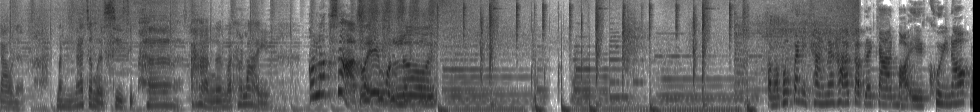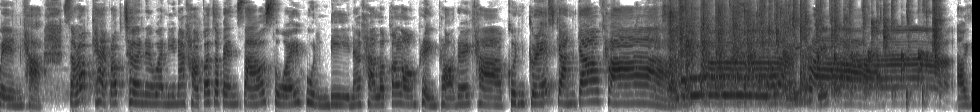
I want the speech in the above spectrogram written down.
เราเนี่ย มันน่าจะเหมือน 45 หาเงินมาเท่าไหร่ ก็รักษาตัวเองหมดเลยกลับมาพบกันอีกครั้งนะคะ กับรายการหมอเอกคุยนอกเวรค่ะสำหรับแขกรับเชิญในวันนี้นะคะ ก็จะเป็นสาวสวยหุ่นดีนะคะ แล้วก็ร้องเพลงเพราะด้วยค่ะ คุณเกรซการก้าวค่ะสวัสดีค่ะสวัสดีค่ะสวัสดีค่ะโอเค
